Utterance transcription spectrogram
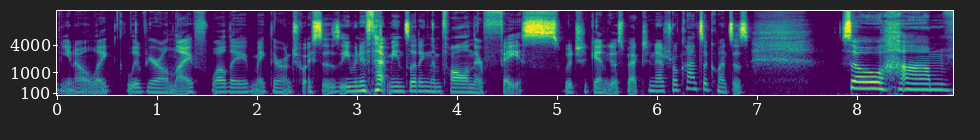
you know, like live your own life while they make their own choices, even if that means letting them fall on their face, which again goes back to natural consequences. So, um,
